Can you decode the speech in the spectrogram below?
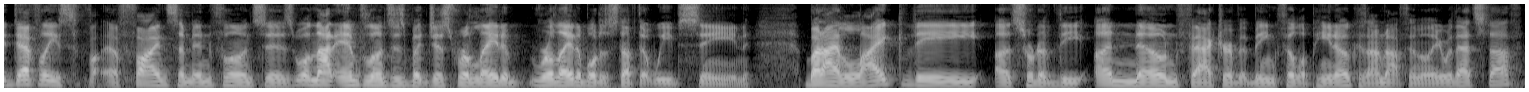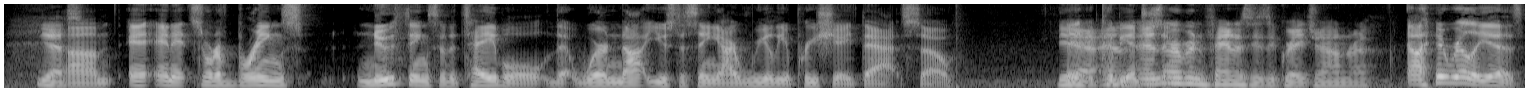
it definitely f- uh, finds some influences. Well, not influences, but just related relatable to stuff that we've seen. But I like the uh, sort of the unknown factor of it being Filipino because I'm not familiar with that stuff. Yes. Um, and, and it sort of brings new things to the table that we're not used to seeing. I really appreciate that. So yeah, it could be interesting. And urban fantasy is a great genre. Uh, it really is,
